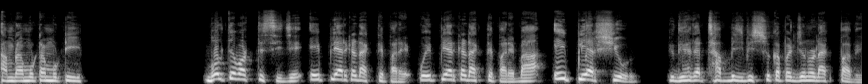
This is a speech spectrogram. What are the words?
আমরা মোটামুটি বলতে পারতেছি যে এই প্লেয়ারকে ডাকতে পারে, ওই প্লেয়ারকে ডাকতে পারে বা এই প্লেয়ার শিওর দুই হাজার বিশ্বকাপের জন্য ডাক পাবে।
